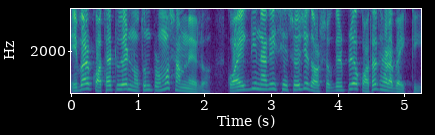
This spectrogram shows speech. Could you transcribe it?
এবার কথা টু এর নতুন প্রোমো সামনে এলো। কয়েকদিন আগেই শেষ হয়েছে দর্শকদের প্রিয় কথা ধারাবাহিকটি।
